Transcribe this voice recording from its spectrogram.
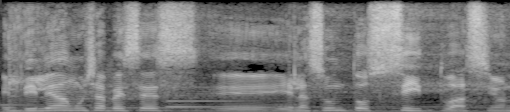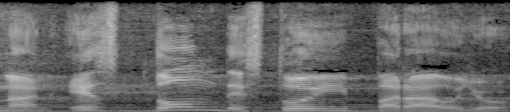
el dilema muchas veces es eh, el asunto situacional, es dónde estoy parado yo.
